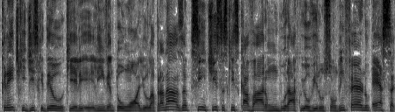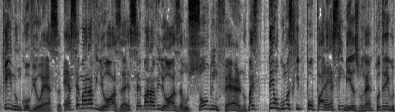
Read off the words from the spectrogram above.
crente que diz que deu, que ele, ele inventou um óleo lá pra NASA, cientistas que escavaram um buraco e ouviram o som do inferno. Essa, quem nunca ouviu essa? Essa é maravilhosa, essa é maravilhosa, o som do inferno. Mas tem algumas que, pô, parecem mesmo, né? Rodrigo,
